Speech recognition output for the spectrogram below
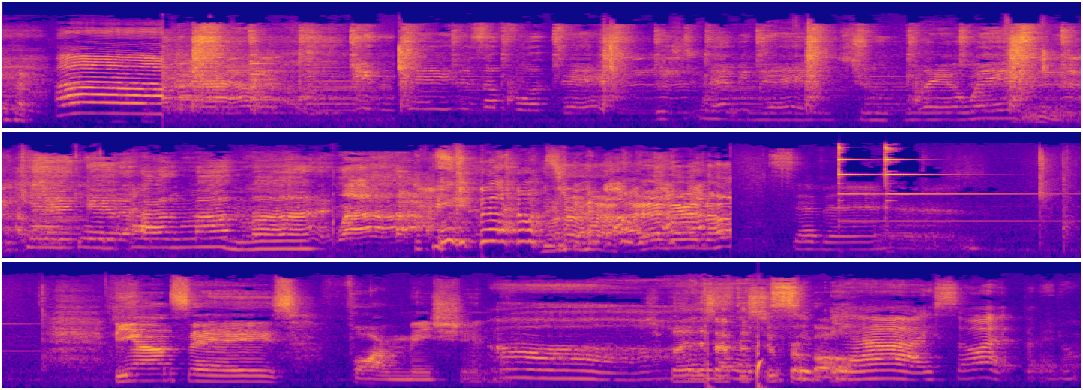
one, one. Oh, Each and every day to play away. I can't get it out of my mind. Wow. I didn't even know. Seven. Beyonce's Formation. Oh. She played this what at is the that? Super Sup- Bowl. Yeah, I saw it, but I don't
